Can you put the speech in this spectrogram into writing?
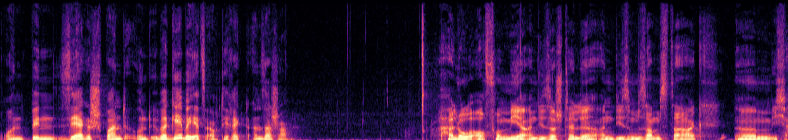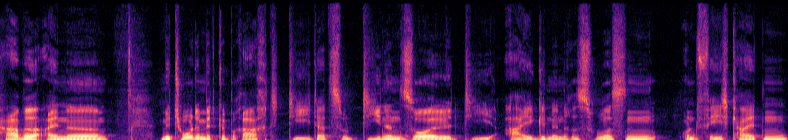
Und bin sehr gespannt und übergebe jetzt auch direkt an Sascha. Hallo, auch von mir an dieser Stelle, an diesem Samstag. Ähm, ich habe eine Methode mitgebracht, die dazu dienen soll, die eigenen Ressourcen und Fähigkeiten,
